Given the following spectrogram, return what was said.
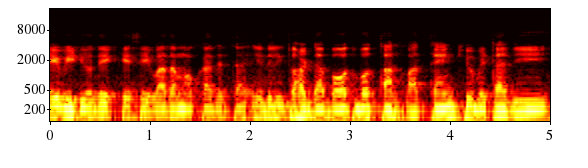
ਇਹ ਵੀਡੀਓ ਦੇਖ ਕੇ ਸੇਵਾ ਦਾ ਮੌਕਾ ਦਿੱਤਾ, ਇਹਦੇ ਲਈ ਤੁਹਾਡਾ ਬਹੁਤ ਬਹੁਤ ਧੰਨਵਾਦ। ਥੈਂਕ ਯੂ ਬੇਟਾ ਜੀ।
